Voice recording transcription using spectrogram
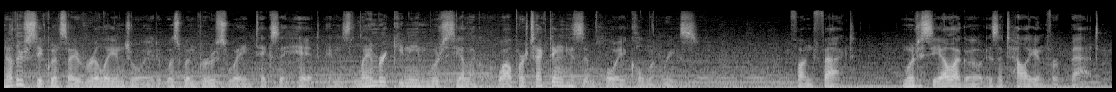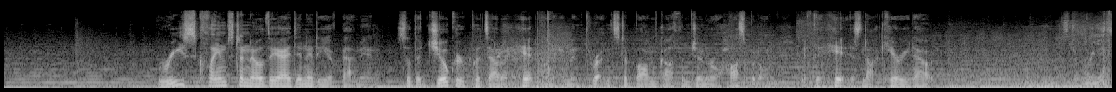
Another sequence I really enjoyed was when Bruce Wayne takes a hit in his Lamborghini Murcielago while protecting his employee Coleman Reese. Fun fact Murcielago is Italian for bat. Reese claims to know the identity of Batman, so the Joker puts out a hit on him and threatens to bomb Gotham General Hospital if the hit is not carried out. Mr. Reese?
